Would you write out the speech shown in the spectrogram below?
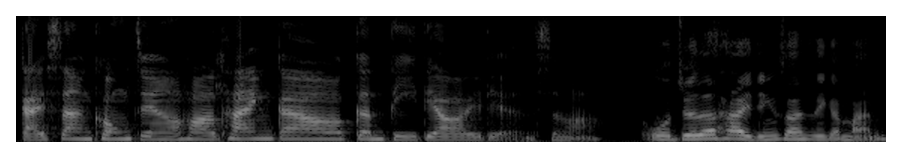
改善空间的话，他应该要更低调一点，是吗？我觉得他已经算是一个蛮，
